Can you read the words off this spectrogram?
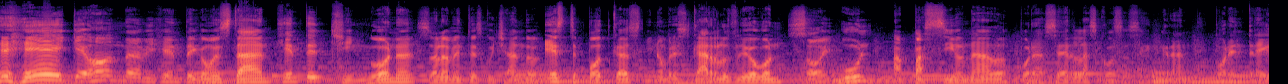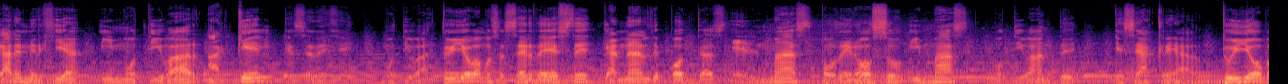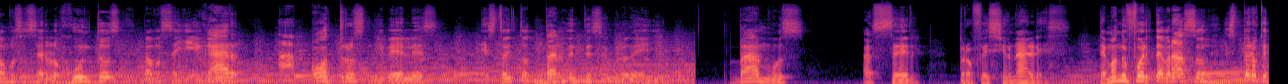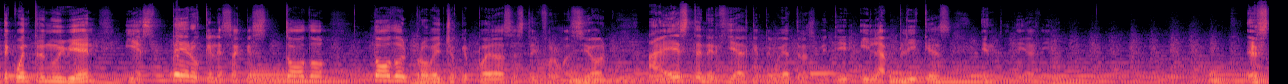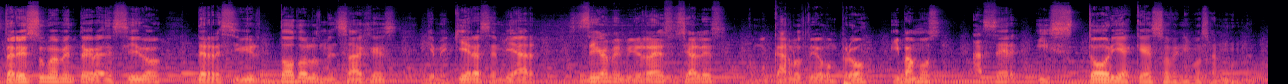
Hey, ¿qué onda mi gente? ¿Cómo están? Gente chingona, solamente escuchando este podcast. Mi nombre es Carlos Leogon. Soy un apasionado por hacer las cosas en grande, por entregar energía y motivar a aquel que se deje motivar. Tú y yo vamos a hacer de este canal de podcast el más poderoso y más motivante que se ha creado. Tú y yo vamos a hacerlo juntos, vamos a llegar a otros niveles Estoy totalmente seguro de ello. Vamos a ser profesionales. Te mando un fuerte abrazo, espero que te encuentres muy bien y espero que le saques todo, todo el provecho que puedas a esta información, a esta energía que te voy a transmitir y la apliques en tu día a día. Estaré sumamente agradecido de recibir todos los mensajes que me quieras enviar. Síganme en mis redes sociales, Carlos Diogon Pro y vamos a hacer historia que eso venimos al mundo.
